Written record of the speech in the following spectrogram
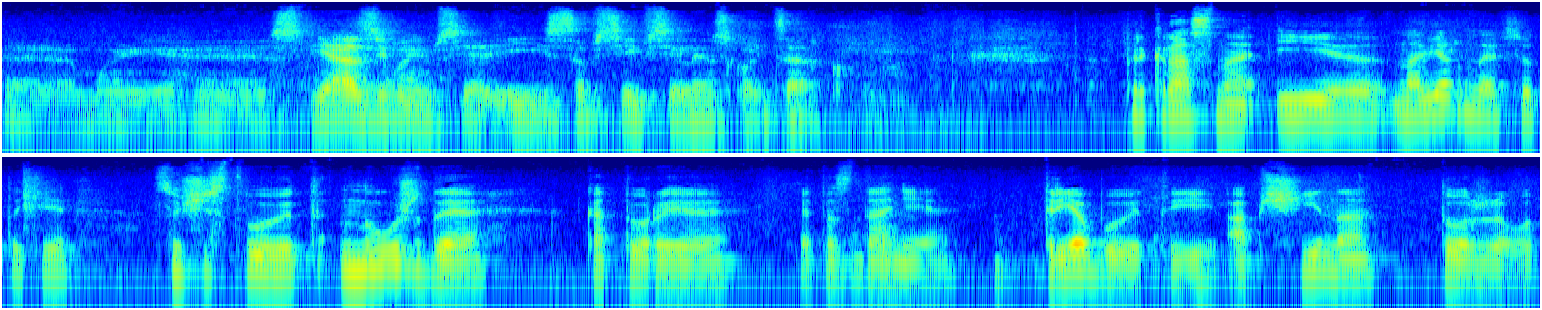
мы связываемся и со всей Вселенской Церковью. Прекрасно. И, наверное, все-таки существуют нужды, которые это здание требует, и община тоже. Вот,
